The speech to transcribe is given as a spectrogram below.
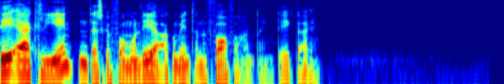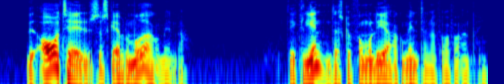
det er klienten, der skal formulere argumenterne for forandring. Det er ikke dig. Ved overtagelse, så skaber du modargumenter. Det er klienten, der skal formulere argumenterne for forandring.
